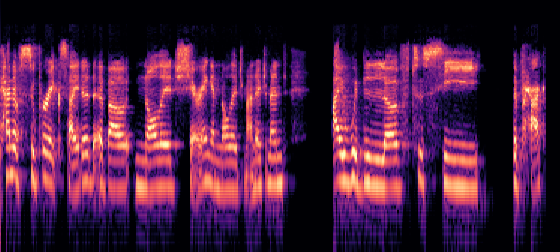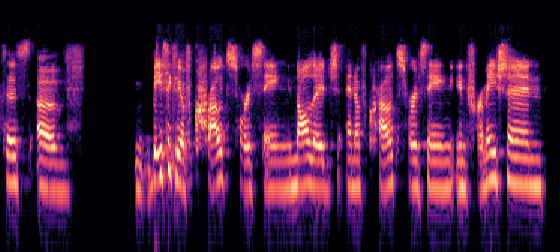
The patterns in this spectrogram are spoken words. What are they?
kind of super excited about knowledge sharing and knowledge management. I would love to see the practice of basically of crowdsourcing knowledge and of crowdsourcing information,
